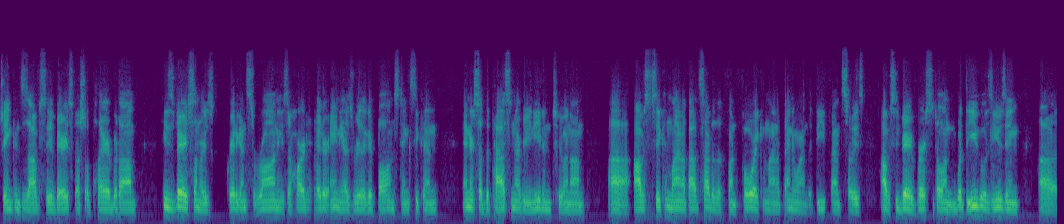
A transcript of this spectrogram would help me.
Jenkins is obviously a very special player, but um he's very similar. He's great against the run. He's a hard hitter, and he has really good ball instincts. He can intercept the pass whenever you need him to, and um uh obviously can line up outside of the front four. He can line up anywhere on the defense, so he's obviously very versatile. And with the Eagles using uh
